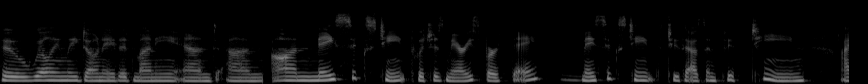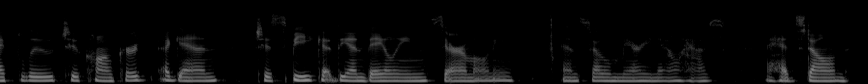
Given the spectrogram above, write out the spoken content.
who willingly donated money. And um, on May 16th, which is Mary's birthday, May 16th, 2015, I flew to Concord again to speak at the unveiling ceremony. And so Mary now has a headstone.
